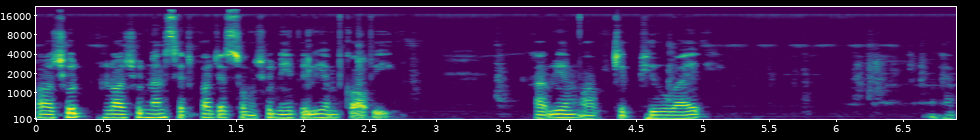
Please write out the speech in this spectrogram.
รอชุดรอชุดนั้นเสร็จก็จะส่งชุดนี้ไปเลี่ยมกรอบอีก ครับเลี่ยมกรอบเก็บผิวไว้นะครับ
